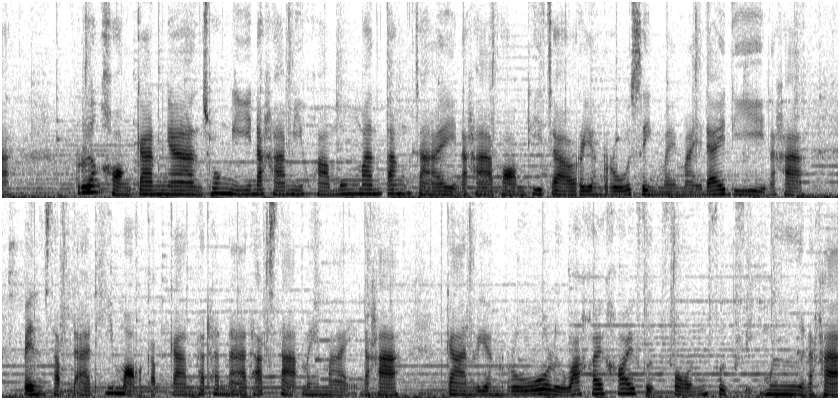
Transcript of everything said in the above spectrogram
ะ เรื่องของการงานช่วงนี้นะคะ มีความมุ่งมั่นตั้งใจนะคะ พร้อมที่จะเรียนรู้สิ่งใหม่ ๆ ได้ดีนะคะ เป็นสัปดาห์ที่เหมาะกับการพัฒนาทักษะใหม่ ๆ นะคะ การเรียนรู้หรือว่าค่อยๆ ฝึกฝน ฝึกฝีมือนะคะ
